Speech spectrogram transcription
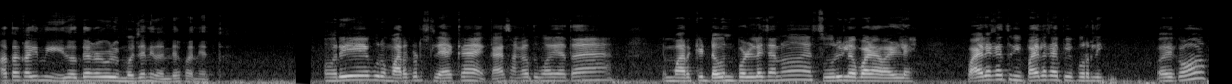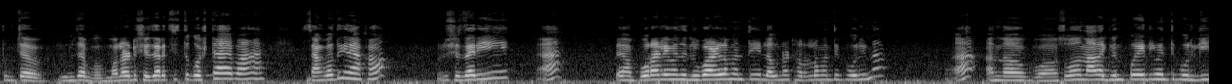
आता काही नाही सध्या काही एवढी मजा नाही धंद्या पाण्यात. अरे पुरं मार्केट स्लॅक आहे. काय सांगा तुम्हाला आता? मार्केट डाऊन पडल्याच्यानं चोरी लबाड्या वाढल्या. पाहिलं काय तुम्ही? पाहिलं काय पेपरली अरे का हो? तुमच्या तुमच्या मला वाटतं शेजाऱ्याचीच तर गोष्ट आहे बा सांगतो की ना का तुमच्या शेजारी आ? त्या पोराले म्हणजे लुबाडलं म्हणते लग्न ठरलं म्हणते पोरीनं. हा? आणि सोनं नाला घेऊन पहिली म्हणते पोरगी.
